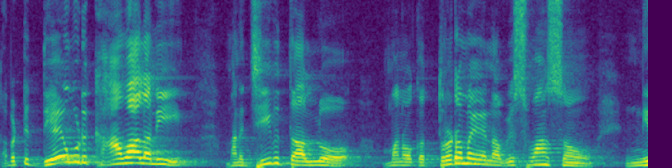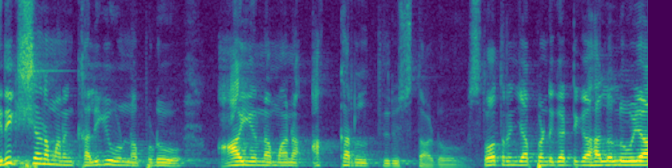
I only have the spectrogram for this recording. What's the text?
కాబట్టి దేవుడు కావాలని మన జీవితాల్లో మన ఒక దృఢమైన విశ్వాసం నిరీక్షణ మనం కలిగి ఉన్నప్పుడు ఆయన మన అక్కర్లు తీరుస్తాడు. స్తోత్రం చెప్పండి గట్టిగా హలలుయా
